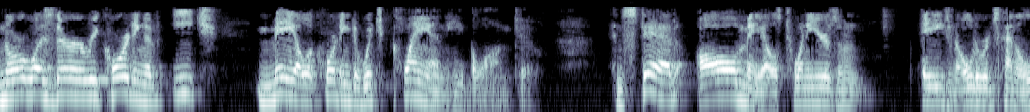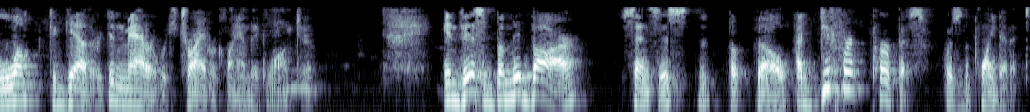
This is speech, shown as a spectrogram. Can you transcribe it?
Nor was there a recording of each male according to which clan he belonged to. Instead, all males 20 years of age and older were just kind of lumped together. It didn't matter which tribe or clan they belonged to. In this Bamidbar census, though, a different purpose was the point of it.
